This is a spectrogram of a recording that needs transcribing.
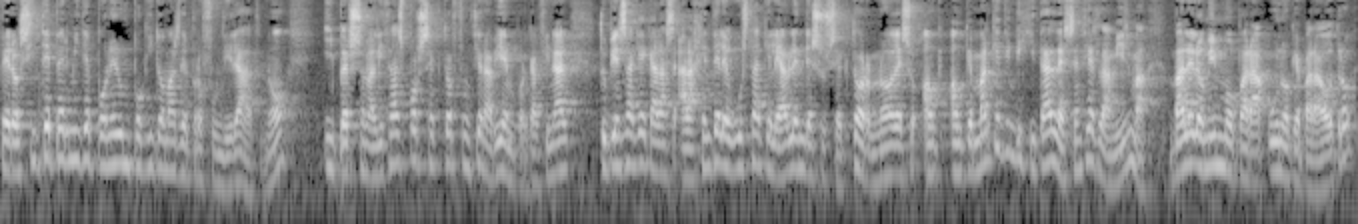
pero sí te permite poner un poquito más de profundidad, ¿no? Y personalizadas por sector funciona bien, porque al final tú piensas que a la, gente le gusta que le hablen de su sector, no de su, aunque, en marketing digital la esencia es la misma, vale lo mismo para uno que para otro,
